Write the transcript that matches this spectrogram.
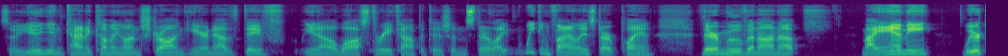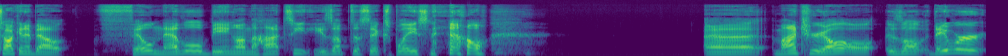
So Union kind of coming on strong here now that they've you know lost three competitions. They're like we can finally start playing. They're moving on up. Miami, we were talking about Phil Neville being on the hot seat. He's up to sixth place now. Uh Montreal is all they were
